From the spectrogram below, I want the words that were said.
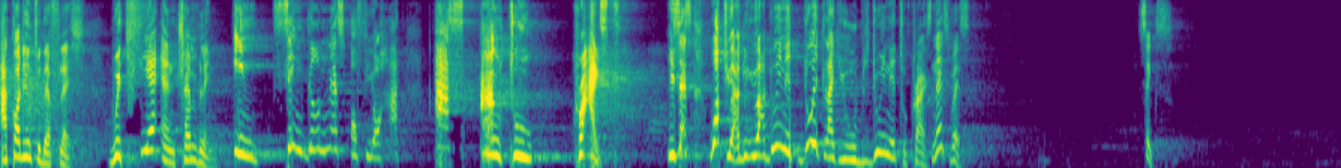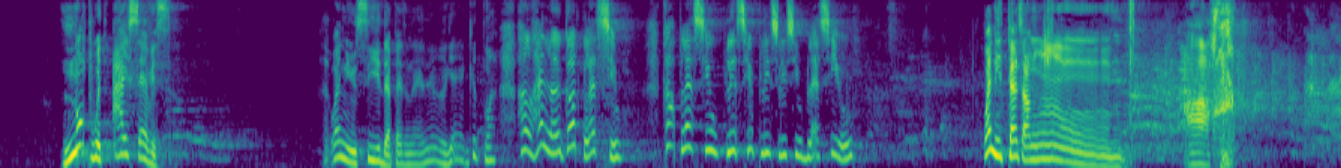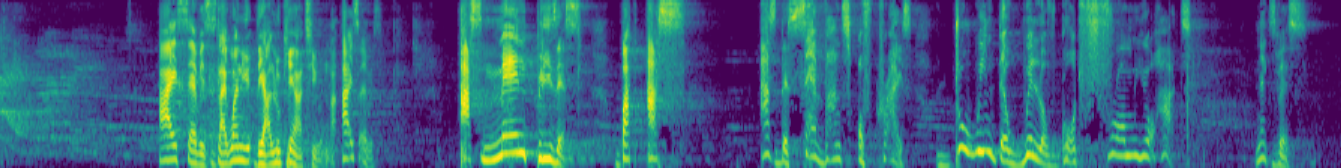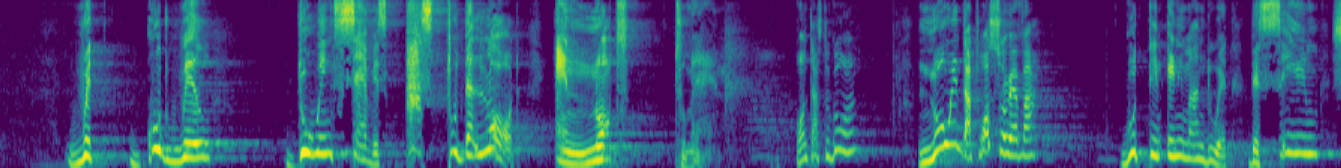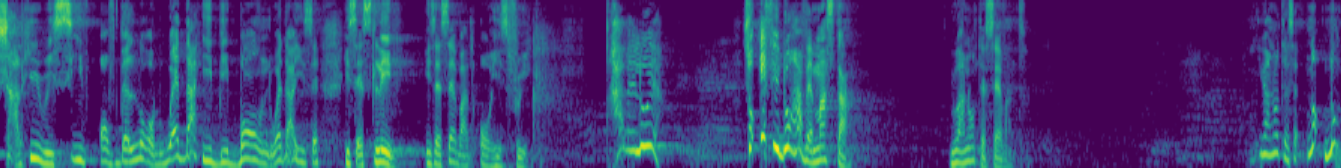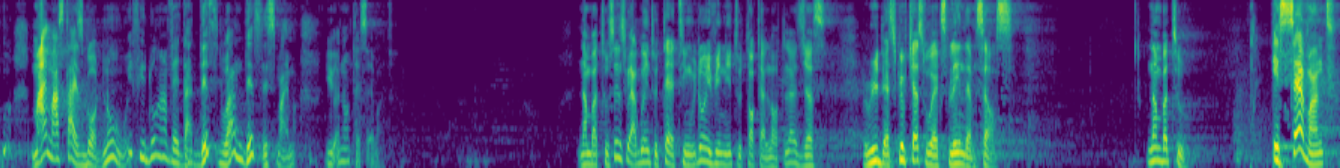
according to the flesh, with fear and trembling, in singleness of your heart, as unto Christ. He says, What you are doing, you are doing it, do it like you will be doing it to Christ. Next verse. Six. Not with eye service. When you see the person, oh, yeah, good one. Oh, hello, God bless you. God bless you, bless you, please, bless you, bless you. When he turns on, mm, ah. Eye service. It's like when you, they are looking at you. Eye service. As men pleasers, but as as the servants of Christ doing the will of God from your heart. Next verse. With goodwill, doing service as to the Lord and not to man. Want us to go on? Knowing that whatsoever good thing any man doeth, the same shall he receive of the Lord, whether he be bond, whether he's a, he's a slave is a servant or he's free. Hallelujah. So if you don't have a master, you are not a servant. You are not a servant. No, no, no. My master is God. No, if you don't have it, that this one, this is my, you are not a servant. Number two, since we are going to 13, we don't even need to talk a lot. Let's just read the scriptures will explain themselves. Number two, a servant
